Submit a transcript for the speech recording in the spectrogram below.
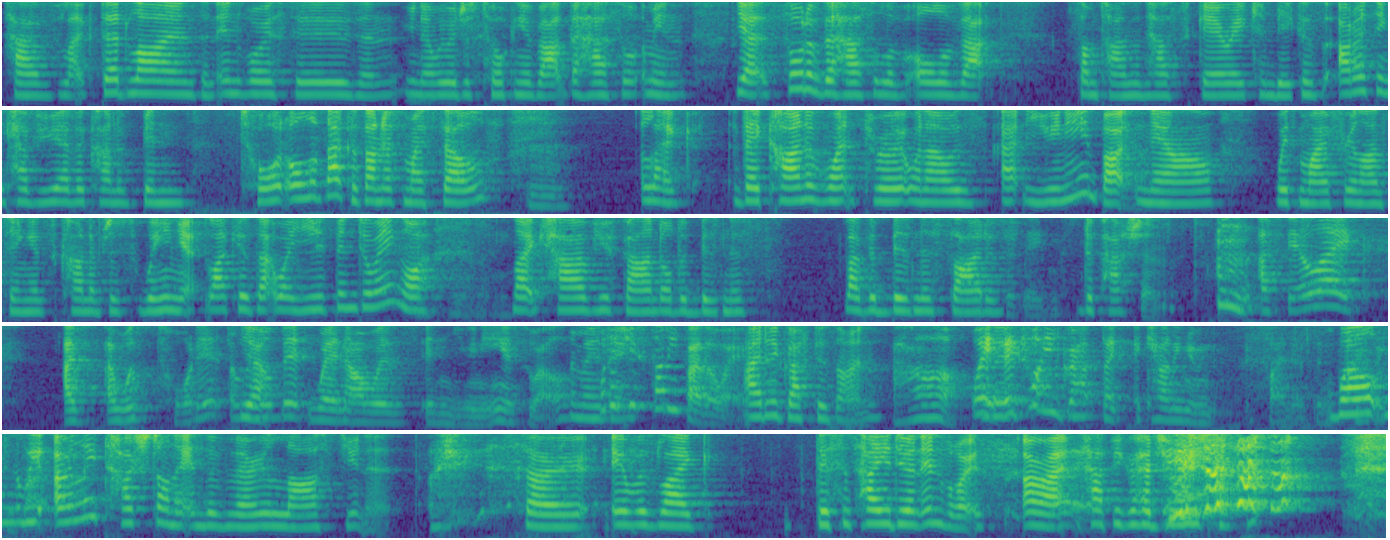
have like deadlines and invoices and you know we were just talking about the hassle. I mean, yeah, sort of the hassle of all of that sometimes and how scary it can be because I don't think have you ever kind of been taught all of that because I know for myself Mm. like they kind of went through it when I was at uni, but now with my freelancing, it's kind of just winging it. Like, is that what you've been doing, or Definitely. like how have you found all the business, like the business side Lots of of the passion? I feel like I've, I was taught it a Yeah. little bit when I was in uni as well. Amazing. What did you study, by the way? I did graphic design. ah, wait, I they taught you gra- like accounting and finance. And Well, we only touched on it in the very last unit, so it was like, this is how you do an invoice. All right, happy graduation.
